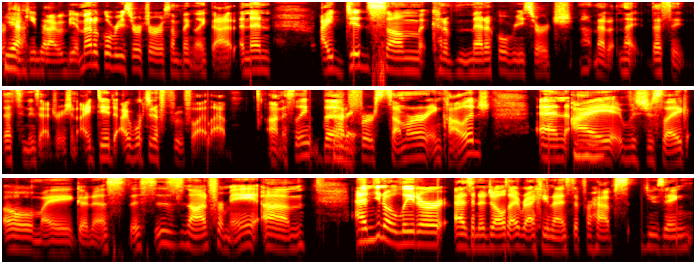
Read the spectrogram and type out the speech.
or yeah. thinking that I would be a medical researcher or something like that, and then. I did some kind of medical research. Not med- that's a, that's an exaggeration. I did. I worked in a fruit fly lab, honestly the first summer in college and mm-hmm. i was just like oh my goodness this is not for me. Um, and you know later as an adult i recognized that perhaps using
